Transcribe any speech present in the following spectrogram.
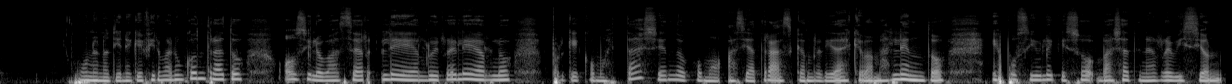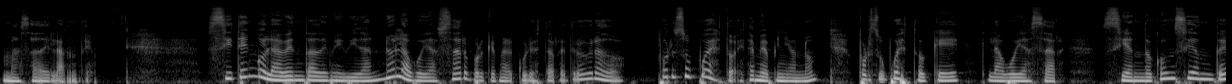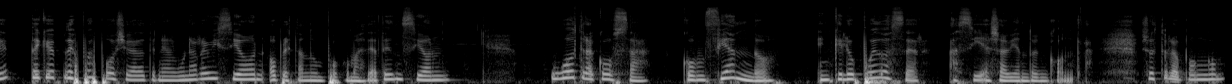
uno no tiene que firmar un contrato o si lo va a hacer leerlo y releerlo porque como está yendo como hacia atrás, que en realidad es que va más lento, es posible que eso vaya a tener revisión más adelante. Si tengo la venta de mi vida, ¿no la voy a hacer porque Mercurio está retrógrado? Por supuesto, esta es mi opinión, ¿no? Por supuesto que la voy a hacer siendo consciente de que después puedo llegar a tener alguna revisión o prestando un poco más de atención u otra cosa, confiando en que lo puedo hacer así haya viento en contra. Yo esto lo pongo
